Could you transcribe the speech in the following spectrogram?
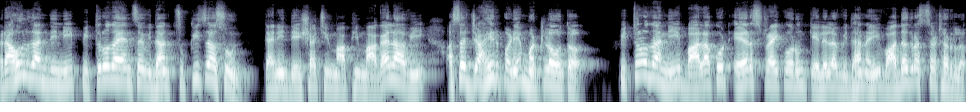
राहुल गांधींनी पित्रोदा यांचं विधान चुकीचं असून त्यांनी देशाची माफी मागायला हवी असं जाहीरपणे म्हटलं होतं. पित्रोदांनी बालाकोट एअर स्ट्राईकवरून केलेलं विधानही वादग्रस्त ठरलं.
